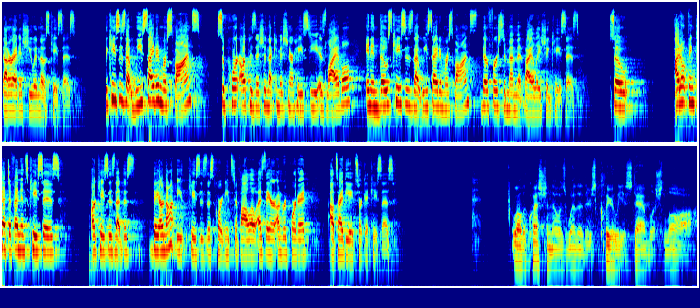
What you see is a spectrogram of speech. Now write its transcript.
that are at issue in those cases. The cases that we cite in response support our position that Commissioner Hasty is liable, and in those cases that we cite in response, they're First Amendment violation cases. So I don't think that defendants' cases are cases that this they are not the cases this court needs to follow as they are unreported outside the Eighth Circuit cases. Well, the question, though, is whether there's clearly established law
